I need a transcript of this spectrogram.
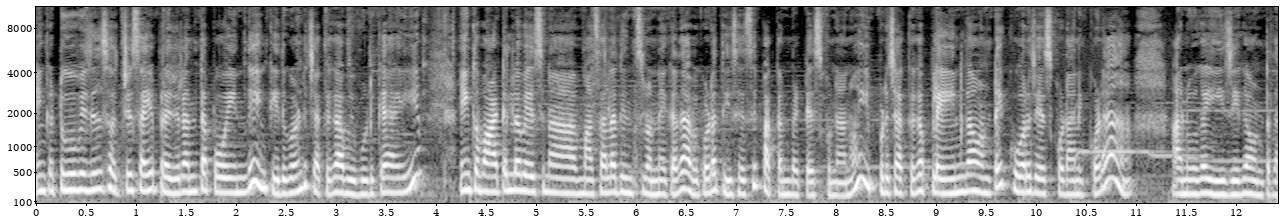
ఇంకా టూ విజిల్స్ వచ్చేసాయి. ప్రెషర్ అంతా పోయింది. ఇంక ఇదిగోండి చక్కగా అవి ఉడికాయి. ఇంకా వాటిల్లో వేసిన మసాలా దినుసులు ఉన్నాయి కదా అవి కూడా తీసేసి పక్కన పెట్టేసుకున్నాను. ఇప్పుడు చక్కగా ప్లెయిన్గా ఉంటాయి. కూర చేసుకోవడానికి కూడా అనువుగా ఈజీగా ఉంటుంది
